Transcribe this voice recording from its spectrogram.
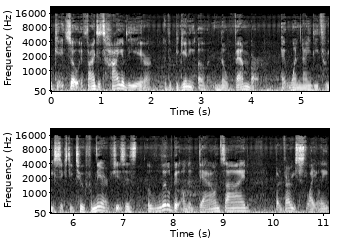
Okay, so it finds its high of the year at the beginning of November at 193.62. From there, she's just a little bit on the downside, but very slightly.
